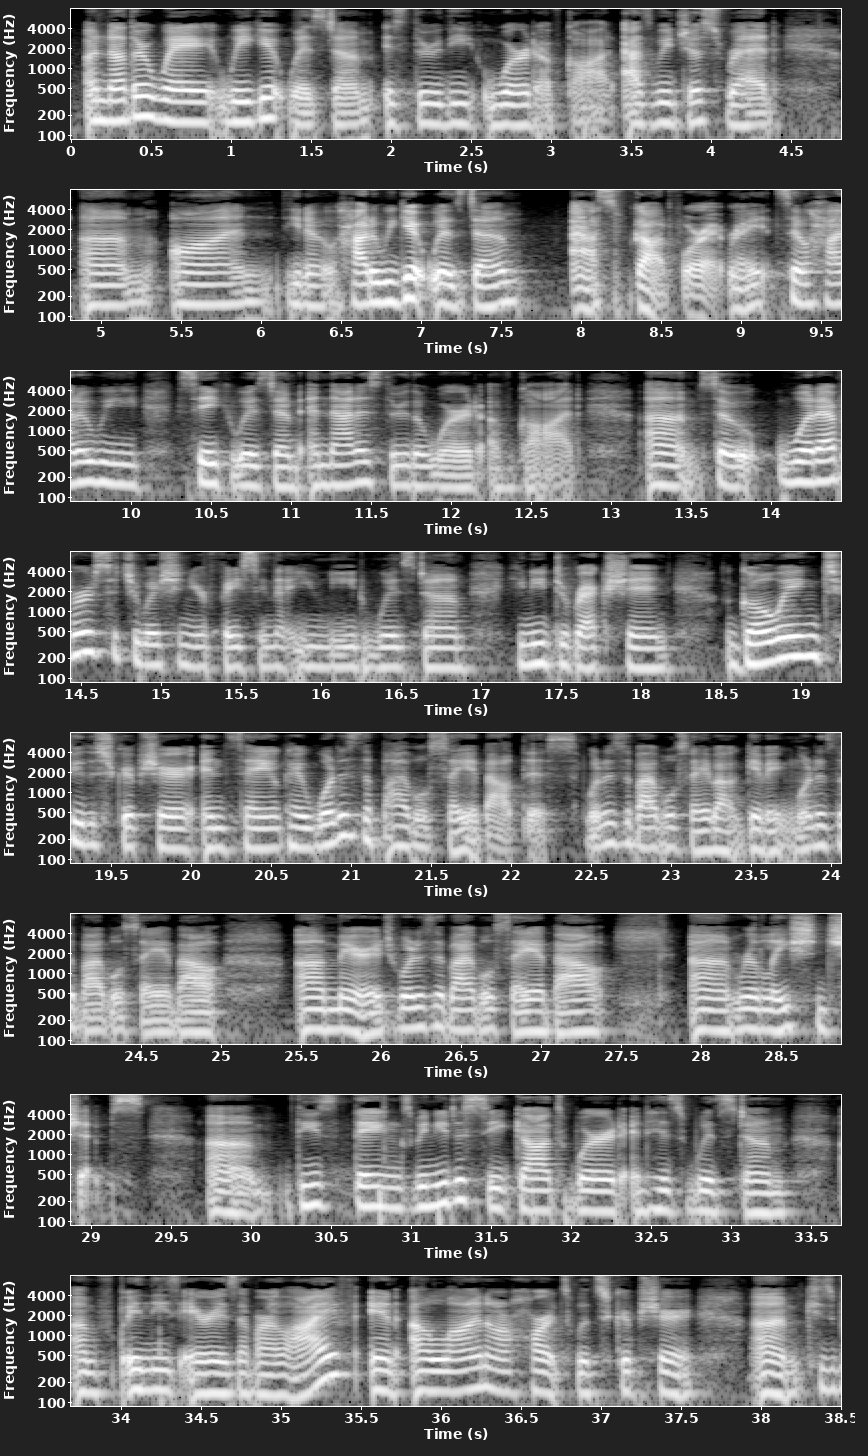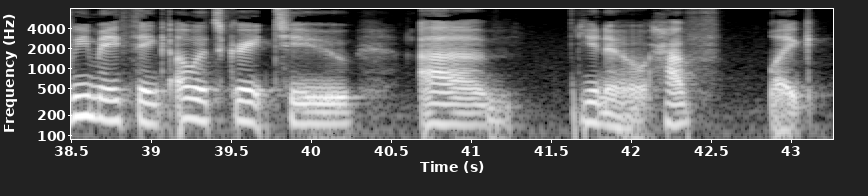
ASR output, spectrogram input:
another way we get wisdom is through the word of God, as we just read um, on. You know, how do we get wisdom? Ask God for it, right? So, how do we seek wisdom? And that is through the word of God. Um, so, whatever situation you're facing that you need wisdom, you need direction, going to the scripture and saying, okay, what does the Bible say about this? What does the Bible say about giving? What does the Bible say about um, marriage? What does the Bible say about um, relationships? Um, these things we need to seek God's word and His wisdom um, in these areas of our life and align our hearts with Scripture. Because um, we may think, oh, it's great to, um, you know, have like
